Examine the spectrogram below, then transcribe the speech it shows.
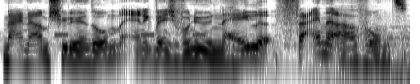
Mijn naam is Julian Dom en ik wens je voor nu een hele fijne avond.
